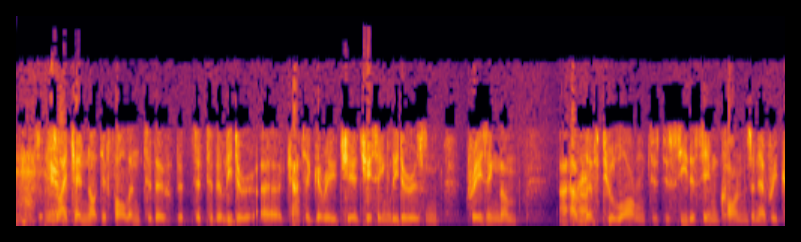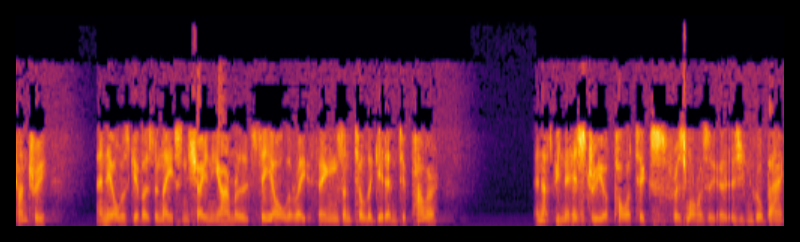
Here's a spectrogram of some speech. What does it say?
Mm-hmm. So, so I tend not to fall into the, the to, to the leader uh, category, ch- chasing leaders and praising them. I, I've Right. lived too long to, to see the same cons in every country, and they always give us the knights in shining armor that say all the right things until they get into power. And that's been the history of politics for as long as, as you can go back.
